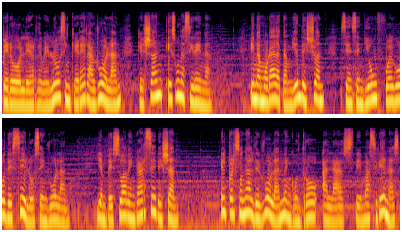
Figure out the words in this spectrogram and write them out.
pero le reveló sin querer a Roland que Shan es una sirena. Enamorada también de Xuan, se encendió un fuego de celos en Roland y empezó a vengarse de Shan. El personal de Roland encontró a las demás sirenas,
